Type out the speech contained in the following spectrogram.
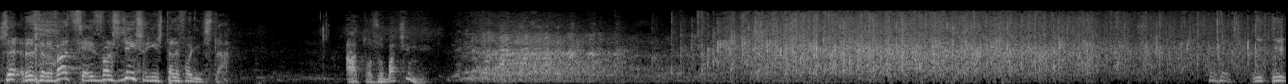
że rezerwacja jest ważniejsza niż telefoniczna. A to zobaczymy. Nie, nie,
